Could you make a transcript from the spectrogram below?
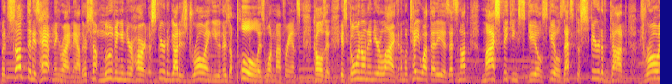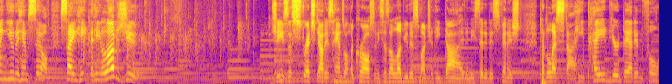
But something is happening right now. There's something moving in your heart. The Spirit of God is drawing you, and there's a pull, as one of my friends calls it. It's going on in your life. And I'm going to tell you what that is. That's not my speaking skill, skills, that's the Spirit of God drawing you to Himself, saying he, that He loves you. Jesus stretched out his hands on the cross and he says, I love you this much. And he died and he said, It is finished. Tetelestai. He paid your debt in full.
